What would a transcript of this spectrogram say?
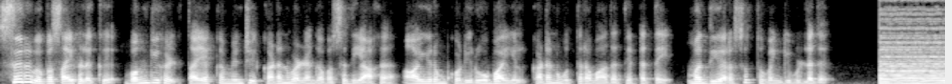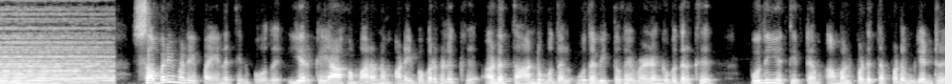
சிறு விவசாயிகளுக்கு வங்கிகள் தயக்கமின்றி கடன் வழங்க வசதியாக ஆயிரம் கோடி ரூபாயில் கடன் உத்தரவாத திட்டத்தை மத்திய அரசு துவங்கியுள்ளது. சபரிமலை பயணத்தின் போது இயற்கையாக மரணம் அடைபவர்களுக்கு அடுத்த ஆண்டு முதல் உதவித்தொகை வழங்குவதற்கு புதிய திட்டம் அமல்படுத்தப்படும் என்று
